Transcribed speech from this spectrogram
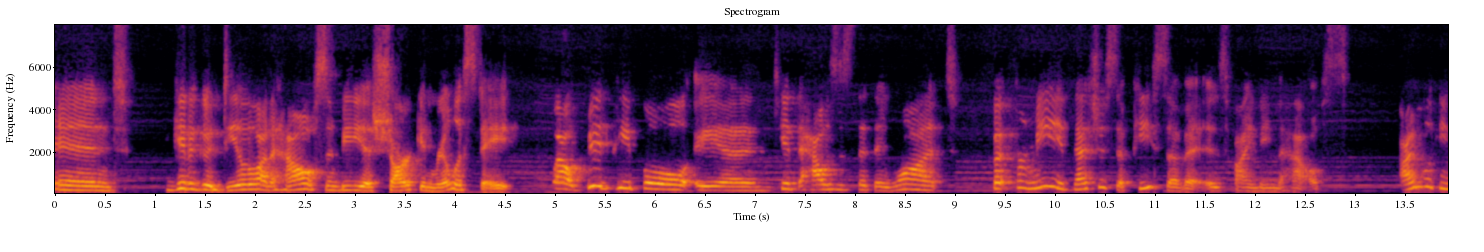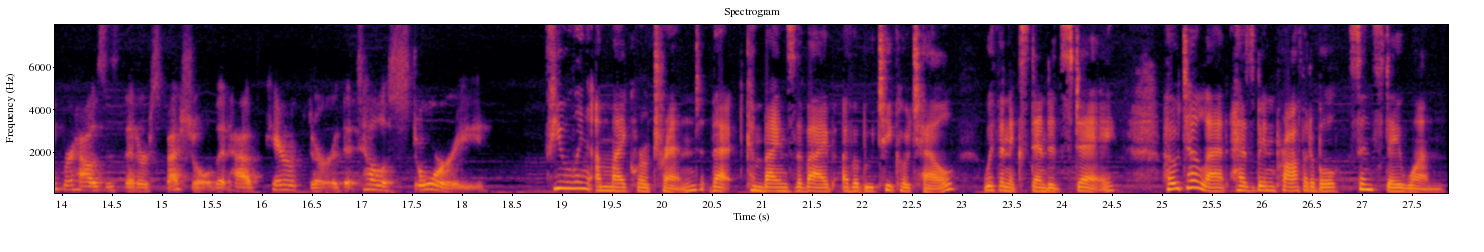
and get a good deal on a house and be a shark in real estate. Wow, bid people and get the houses that they want but for me, that's just a piece of it is finding the house. I'm looking for houses that are special, that have character, that tell a story. Fueling a micro trend that combines the vibe of a boutique hotel with an extended stay, Hotelette has been profitable since day one.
